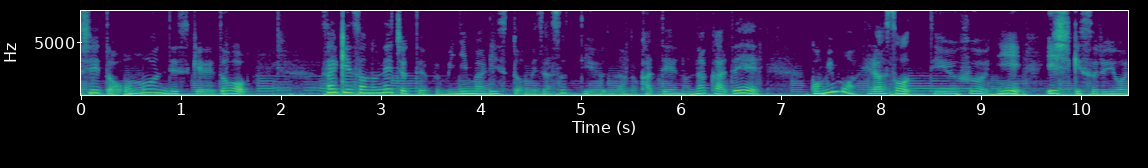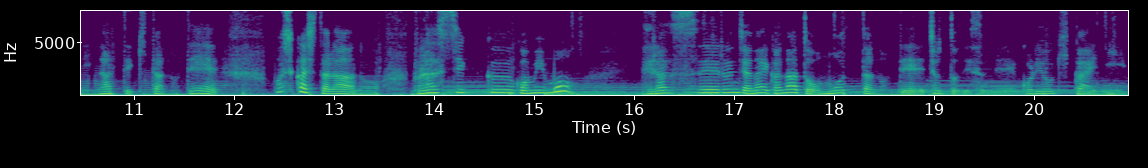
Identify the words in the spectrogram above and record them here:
しいと思うんですけれど最近そのねちょっとやっぱミニマリストを目指すっていうあの過程の中でゴミも減らそうっていう風に意識するようになってきたのでもしかしたらあのプラスチックゴミも減らせるんじゃないかなと思ったのでちょっとですねこれを機会に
